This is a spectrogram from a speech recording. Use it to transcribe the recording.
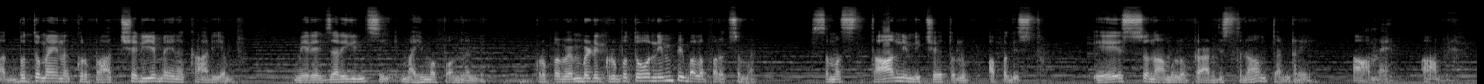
అద్భుతమైన కృప ఆశ్చర్యమైన కార్యం మీరే జరిగించి మహిమ పొందండి. కృప వెంబడి కృపతో నింపి బలపరచమని సమస్తాన్ని మీ చేతులు అప్పగిస్తూ ఏసునాములో ప్రార్థిస్తున్నాం తండ్రి. ఆమె ఆమె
